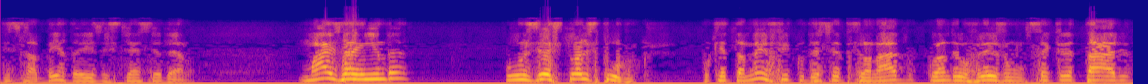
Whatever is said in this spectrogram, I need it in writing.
de saber da existência dela. Mais ainda, os gestores públicos porque também fico decepcionado quando eu vejo um secretário,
